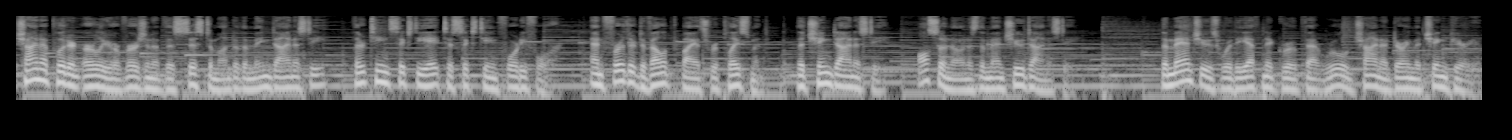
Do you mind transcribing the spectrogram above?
China put an earlier version of this system under the Ming Dynasty, 1368 to 1644, and further developed by its replacement, the Qing Dynasty, also known as the Manchu Dynasty. The Manchus were the ethnic group that ruled China during the Qing period.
